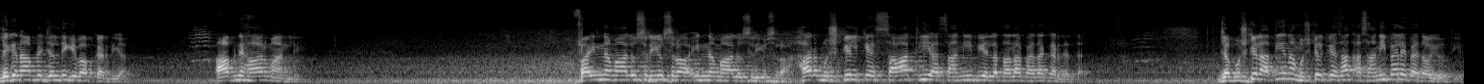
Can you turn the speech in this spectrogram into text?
लेकिन आपने जल्दी गिव अप कर दिया। आपने हार मान ली। फ़ाइन न मालूसरी उसरा इन मालूसरी उसरा हर मुश्किल के साथ ही आसानी भी अल्लाह ताला पैदा कर देता है। जब मुश्किल आती है ना, मुश्किल के साथ आसानी पहले पैदा हुई होती है।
